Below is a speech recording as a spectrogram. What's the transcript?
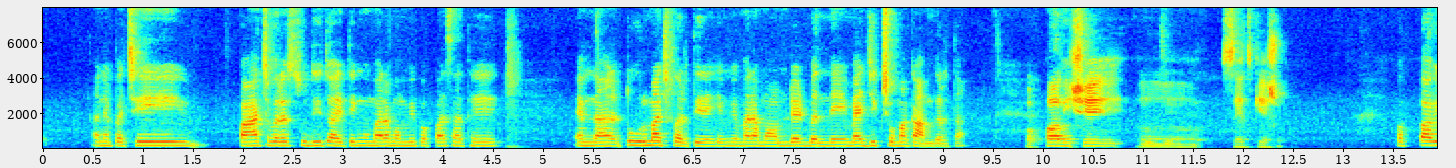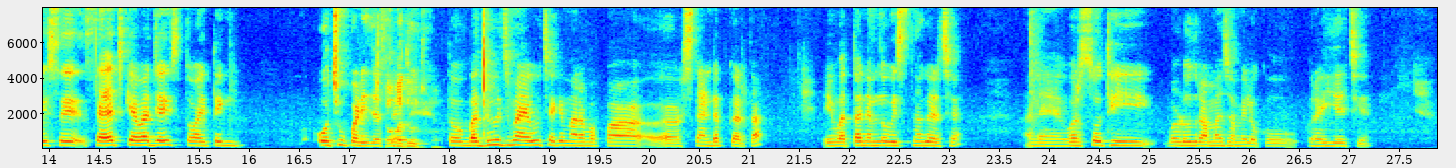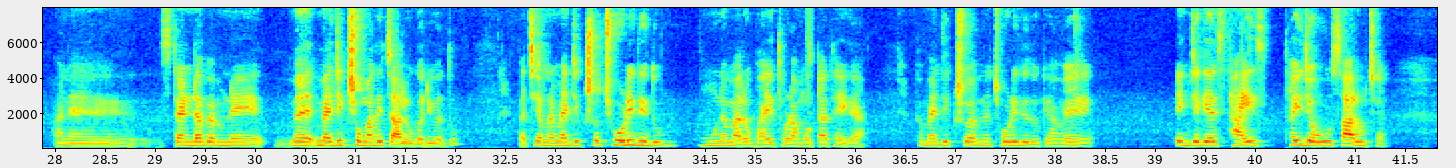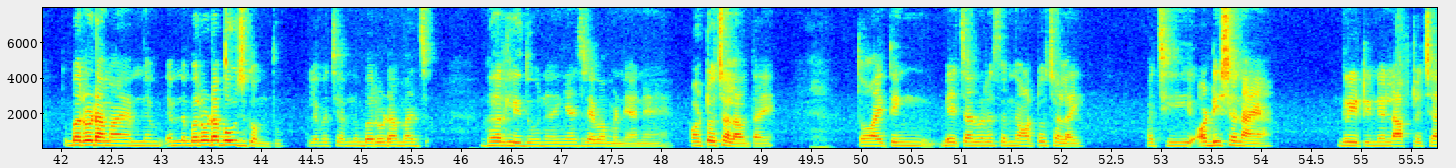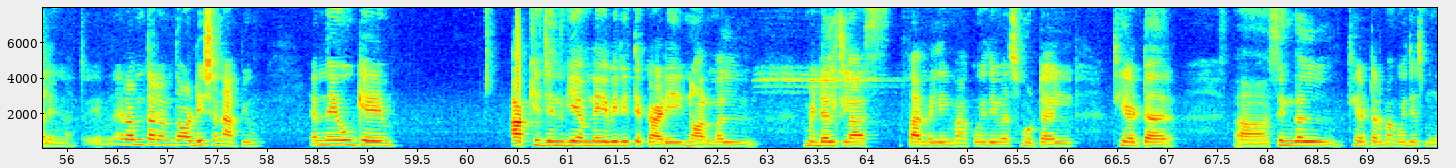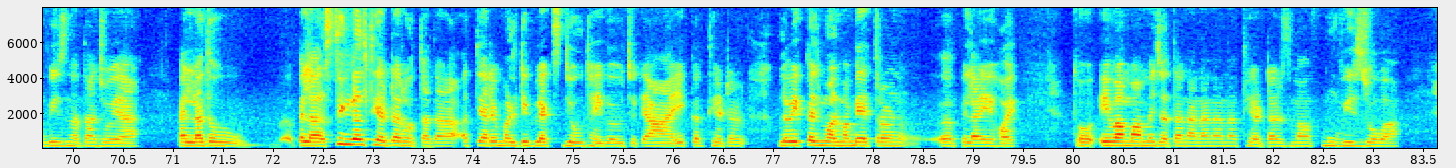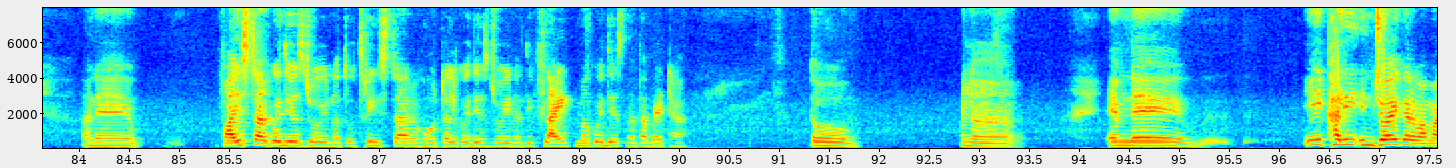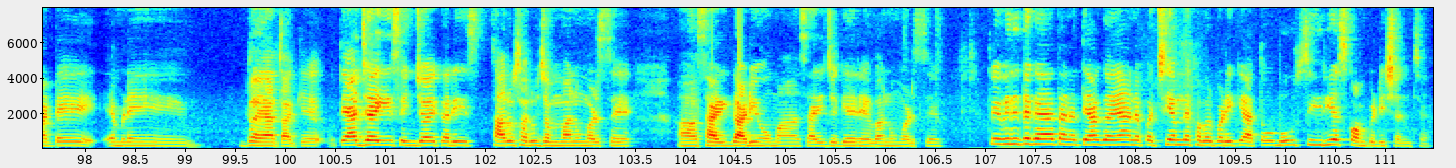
અને પછી પાંચ વર્ષ સુધી તો આઈ થિંક હું મારા મમ્મી પપ્પા સાથે એમના ટૂરમાં જ ફરતી રહી. કેમ કે મારા મોમ ડેડ બંને મેજિક શોમાં કામ કરતા. પપ્પા વિશે સહેજ કહેશો? પપ્પા વિશે સહેજ કહેવા જઈશ તો આઈ થિંક ઓછું પડી જશે. બધું જ તો બધું જ માં એવું છે કે મારા પપ્પા સ્ટેન્ડઅપ કરતા. એ વતન એમનું વિસનગર છે. અને વર્ષોથી વડોદરામાં જ અમે લોકો રહીએ છીએ. અને સ્ટેન્ડઅપ એમને મેજિક શોમાંથી ચાલુ કર્યું હતું. પછી એમણે મેજિક શો છોડી દીધું. હું ને મારો ભાઈ થોડા મોટા થઈ ગયા. તો મેજિક શો એમને છોડી દીધું કે હવે એક જગ્યાએ સ્થાયી થઈ જવું સારું છે. તો બરોડામાં એમને એમને બરોડા બહુ જ ગમતું. એટલે પછી એમને બરોડામાં જ ઘર લીધું ને અહીંયા જ રહેવા માંડ્યા ને ઓટો ચલાવતા એ તો આઈ થિંક બે ચાર વર્ષ એમને ઓટો ચલાવી પછી ઓડિશન આવ્યા ગ્રેટ ઇન્ડિયન લાફ્ટર ચેલેન્જના. તો એમને રમતા રમતા ઓડિશન આપ્યું. એમને એવું કે આખી જિંદગી એમને એવી રીતે કાઢી નોર્મલ મિડલ ક્લાસ ફેમિલીમાં કોઈ દિવસ હોટલ થિયેટર સિંગલ થિયેટરમાં કોઈ દિવસ મૂવીઝ નહોતા જોયા. પહેલાં તો પેલા સિંગલ થિયેટર હોતા હતા અત્યારે મલ્ટીપ્લેક્સ જેવું થઈ ગયું છે કે હા, એક જ થિયેટર, મતલબ એક જ મોલમાં બે, ત્રણ પેલા એ હોય. તો એવામાં અમે જતા નાના નાના થિયેટર્સમાં મૂવીઝ જોવા. અને ફાઇવ સ્ટાર કોઈ દિવસ જોયું નહોતું થ્રી સ્ટાર હોટલ કોઈ દિવસ જોઈ નથી. ફ્લાઇટમાં કોઈ દિવસ નહોતા બેઠા. તો એમને એ ખાલી એન્જોય કરવા માટે એમણે ગયા હતા કે ત્યાં જઈશ એન્જોય કરીશ, સારું સારું જમવાનું મળશે સારી ગાડીઓમાં, સારી જગ્યાએ રહેવાનું મળશે. તો એવી રીતે ગયા હતા ને ત્યાં ગયા અને પછી એમને ખબર પડી કે આ તો બહુ સિરિયસ કોમ્પિટિશન છે.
